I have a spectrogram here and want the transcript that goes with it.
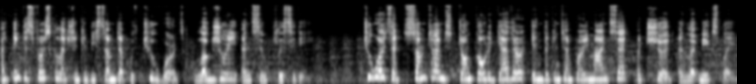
I think this first collection can be summed up with two words: luxury and simplicity. Two words that sometimes don't go together in the contemporary mindset, but should, and let me explain.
